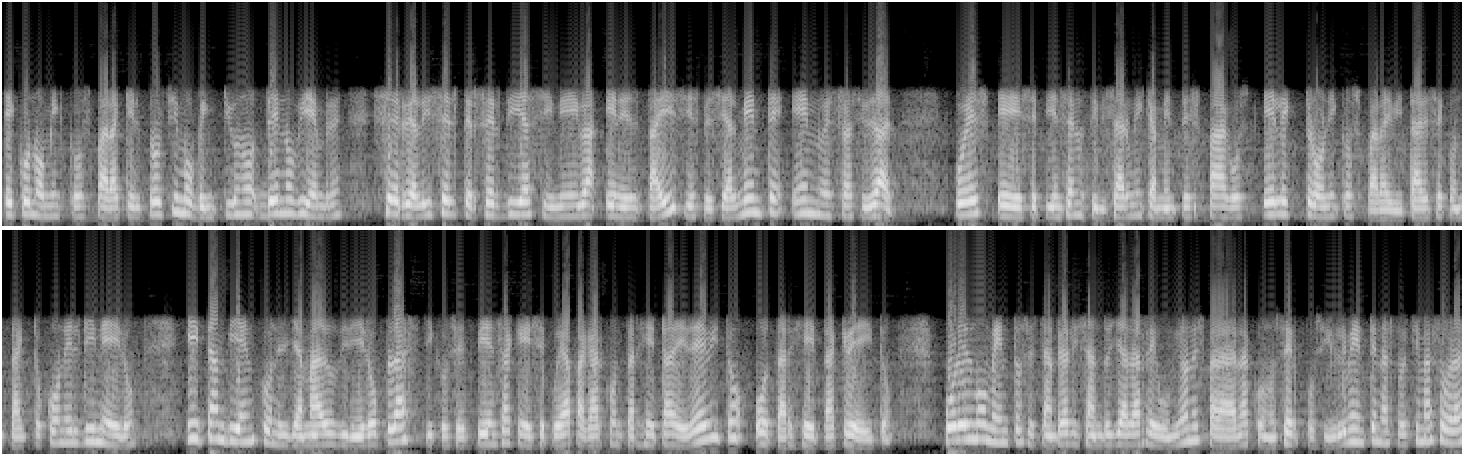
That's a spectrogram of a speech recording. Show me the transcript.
económicos para que el próximo 21 de noviembre se realice el tercer día sin IVA en el país y especialmente en nuestra ciudad, pues eh, se piensa en utilizar únicamente pagos electrónicos para evitar ese contacto con el dinero y también con el llamado dinero plástico. Se piensa que se pueda pagar con tarjeta de débito o tarjeta crédito. Por el momento se están realizando ya las reuniones para dar a conocer posiblemente en las próximas horas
